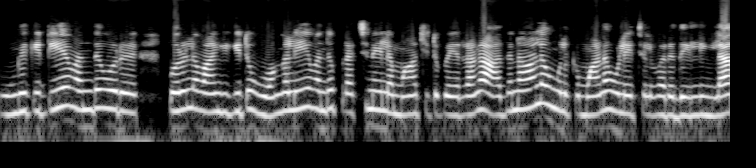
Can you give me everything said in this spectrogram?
உங்ககிட்டயே வந்து ஒரு பொருளை வாங்கிக்கிட்டு உங்களையே வந்து பிரச்சனையில மாற்றிட்டு போயிடுறாங்க. அதனால உங்களுக்கு மன உளைச்சல் வருது இல்லைங்களா?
